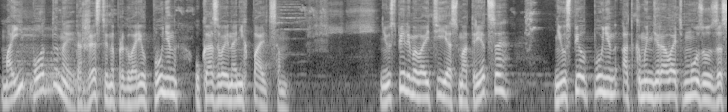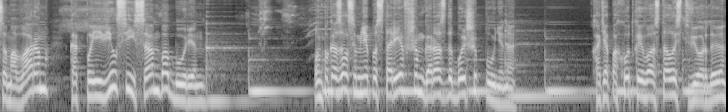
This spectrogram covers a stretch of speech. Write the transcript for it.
«Мои подданные!» – торжественно проговорил Пунин, указывая на них пальцем – не успели мы войти и осмотреться, не успел Пунин откомандировать музу за самоваром, как появился и сам Бабурин. Он показался мне постаревшим гораздо больше Пунина. хотя походка его осталась твердая,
